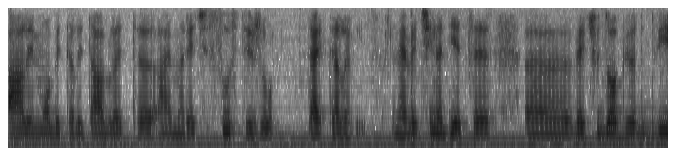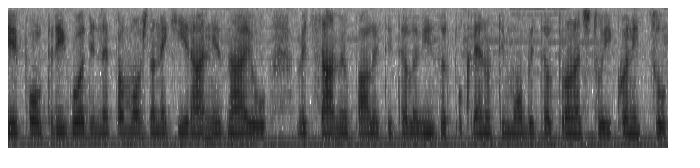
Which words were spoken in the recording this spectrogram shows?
ali mobitel i tablet e, ajmo reći sustižu taj televizor. Ne? Većina djece uh, već u dobi od dvije i pol, tri godine, pa možda neki i ranije znaju već sami upaliti televizor, pokrenuti mobitel, pronaći tu ikonicu uh,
